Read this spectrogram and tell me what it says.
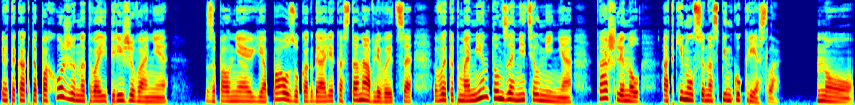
Это как-то похоже на твои переживания? Заполняю я паузу, когда Олег останавливается. В этот момент он заметил меня, кашлянул, откинулся на спинку кресла. Ну,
